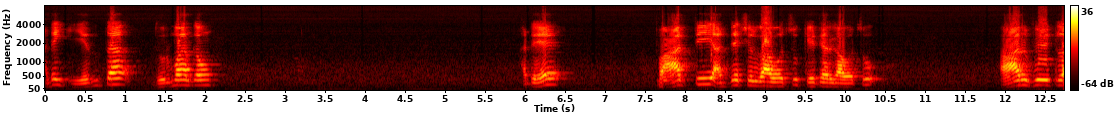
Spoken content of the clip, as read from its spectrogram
అంటే ఎంత దుర్మార్గం. అంటే పార్టీ అధ్యక్షులు కావచ్చు కేటీఆర్ కావచ్చు ఆరు ఫీట్ల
